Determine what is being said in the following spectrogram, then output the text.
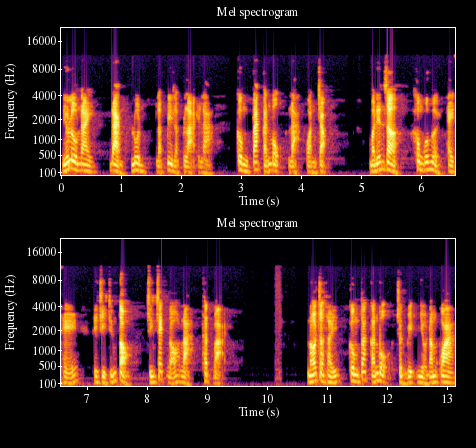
nếu lâu nay Đảng luôn lặp đi lặp lại là công tác cán bộ là quan trọng, mà đến giờ không có người thay thế thì chỉ chứng tỏ chính sách đó là thất bại. Nó cho thấy công tác cán bộ chuẩn bị nhiều năm qua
